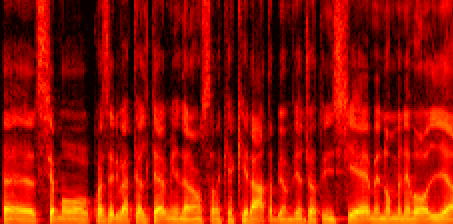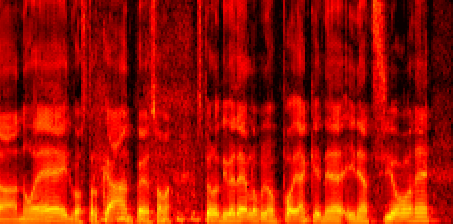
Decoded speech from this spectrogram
Eh, siamo quasi arrivati al termine della nostra chiacchierata, abbiamo viaggiato insieme, non me ne voglia Noè, il vostro camper, insomma, spero di vederlo prima o poi anche in, in azione.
